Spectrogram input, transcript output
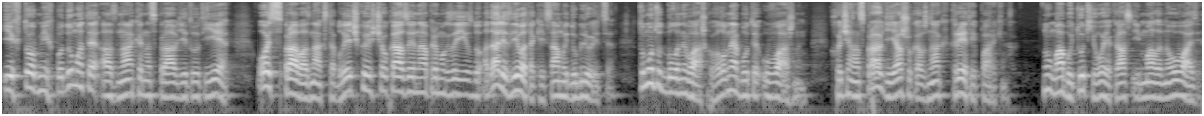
І хто б міг подумати, а знаки насправді тут є. Ось справа знак з табличкою, що вказує напрямок заїзду, а далі зліва такий самий дублюється. Тому тут було неважко, головне бути уважним. Хоча насправді я шукав знак критий паркінг. Ну, мабуть, тут його якраз і мали на увазі.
